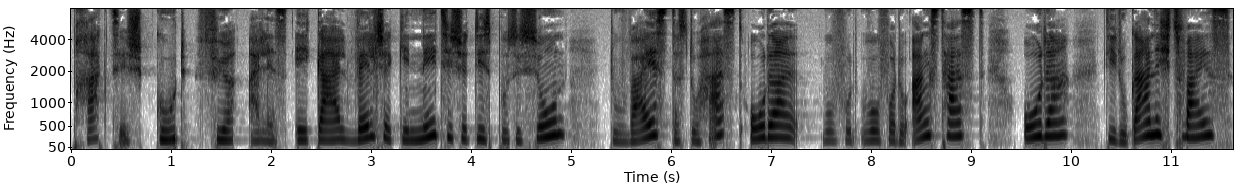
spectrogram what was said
praktisch gut für alles, egal welche genetische Disposition du weißt, dass du hast oder wovor, wovor du Angst hast oder die du gar nichts weißt,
